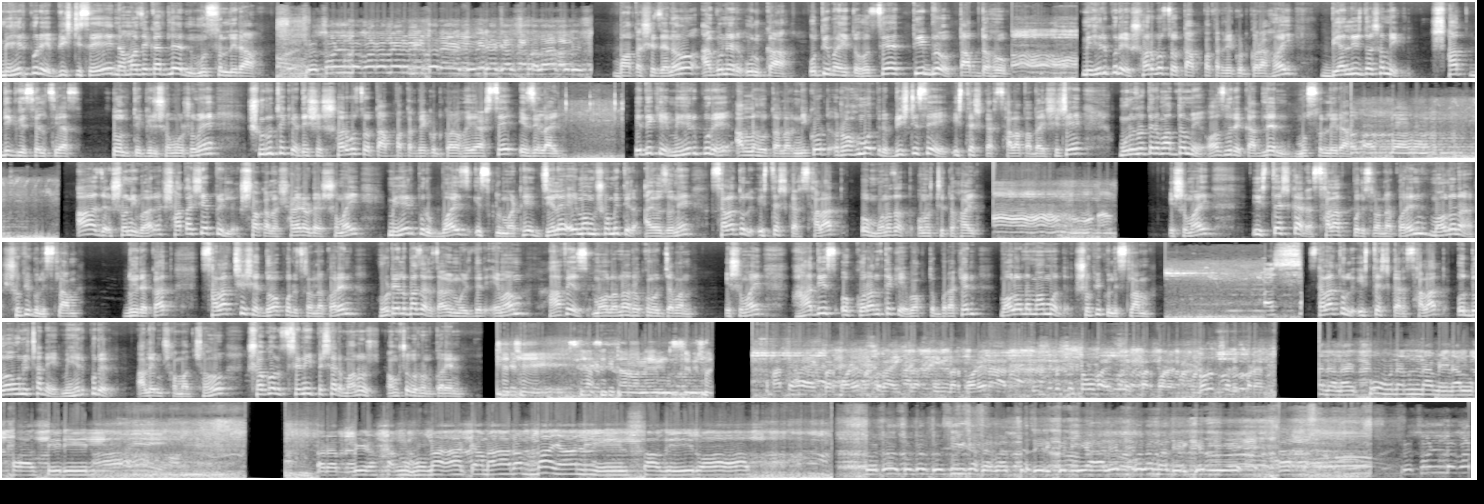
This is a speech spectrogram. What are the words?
মেহেরপুরে বৃষ্টি চেয়ে নামাজে কাঁদলেন মুসল্লিরা। প্রচণ্ড গরমের ভিতরে দুই রাকাত সালাত বাতাসে যেন আগুনের উল্কা অতিবাহিত হচ্ছে তীব্র তাপদাহ। মেহেরপুরে সর্বোচ্চ তাপমাত্রা রেকর্ড করা হয় বিয়াল্লিশ দশমিক সাত ডিগ্রি সেলসিয়াস। চলতি গ্রীষ্ম মৌসুমে শুরু থেকে দেশের সর্বোচ্চ তাপমাত্রা রেকর্ড করা হয়ে আসছে এ জেলায়। এদিকে মেহেরপুরে আল্লাহ তালার নিকট রহমতের বৃষ্টি চেয়ে ইস্তেস্কার সালাত আদায় শেষে মুনাজাতের মাধ্যমে অঝরে কাঁদলেন মুসল্লিরা। আজ শনিবার সাতাশে এপ্রিল সকাল সাড়ে নটার সময় মেহেরপুর বয়েজ স্কুল মাঠে জেলা ইমাম সমিতির আয়োজনে সালাতুল ইস্তেস্কার সালাত ও মোনাজাত অনুষ্ঠিত হয়। এ সময় ইস্তেস্কার সালাত পরিচালনা করেন মৌলানা শফিকুল ইসলাম। দুই রাকাত সালাত শেষে দোয়া পরিচালনা করেন হোটেল বাজার জামে মসজিদের ইমাম হাফেজ মৌলানা রকুনুজ্জামান। এ সময় হাদিস ও কোরআন থেকে বক্তব্য রাখেন মৌলানা মোহাম্মদ শফিকুল ইসলাম। সালাতুল ইস্তেস্কার সালাত ও দোয়া অনুষ্ঠানে মেহেরপুরের আলেম সমাজ সহ সকল শ্রেণী পেশার মানুষ অংশগ্রহণ করেন এসেছে সিয়াসির কারণে মুসলিম ফাতিহা একবার পড়েন সূরা ইখলাস তিনবার পড়েন আর বেশি বেশি তওবা ইস্তেগফার পড়েন দরুদ শরীফ পড়েন لنكونن من الخاسرين رب ارحمهما كما ربياني صغيرا ছোট ছোট কচি কাঁচা বাচ্চাদেরকে নিয়ে আলেম ওলামাদেরকে নিয়ে প্রচন্ড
